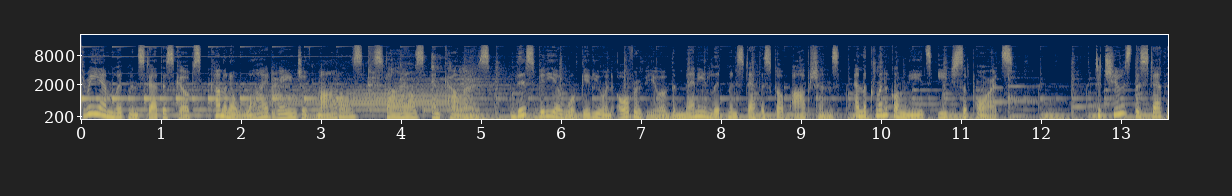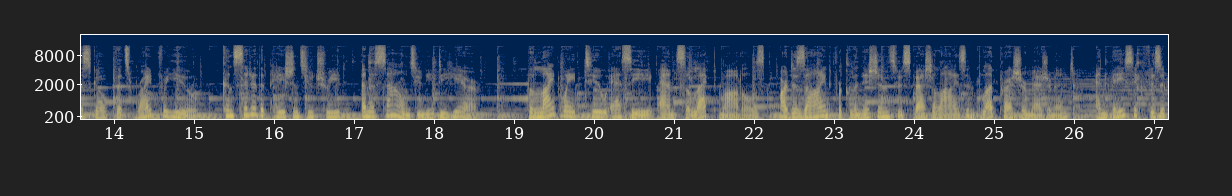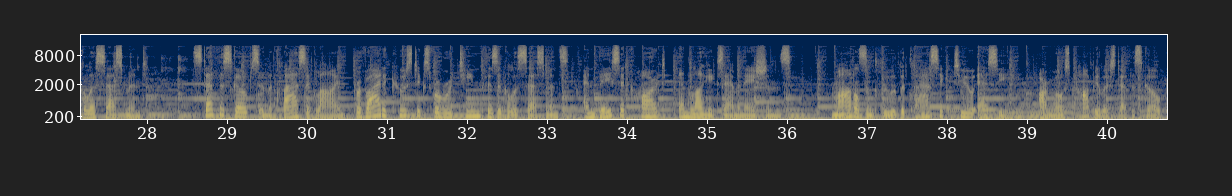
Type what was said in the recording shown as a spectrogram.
3M Littmann stethoscopes come in a wide range of models, styles, and colors. This video will give you an overview of the many Littmann stethoscope options and the clinical needs each supports. To choose the stethoscope that's right for you, consider the patients you treat and the sounds you need to hear. The Lightweight 2 SE and Select models are designed for clinicians who specialize in blood pressure measurement and basic physical assessment Stethoscopes in the Classic line provide acoustics for routine physical assessments and basic heart and lung examinations. Models include the Classic 2 SE, our most popular stethoscope,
